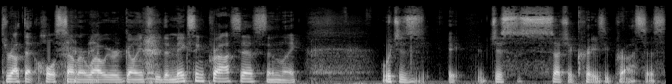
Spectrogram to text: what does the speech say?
throughout that whole summer while we were going through the mixing process and like which is just such a crazy process.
